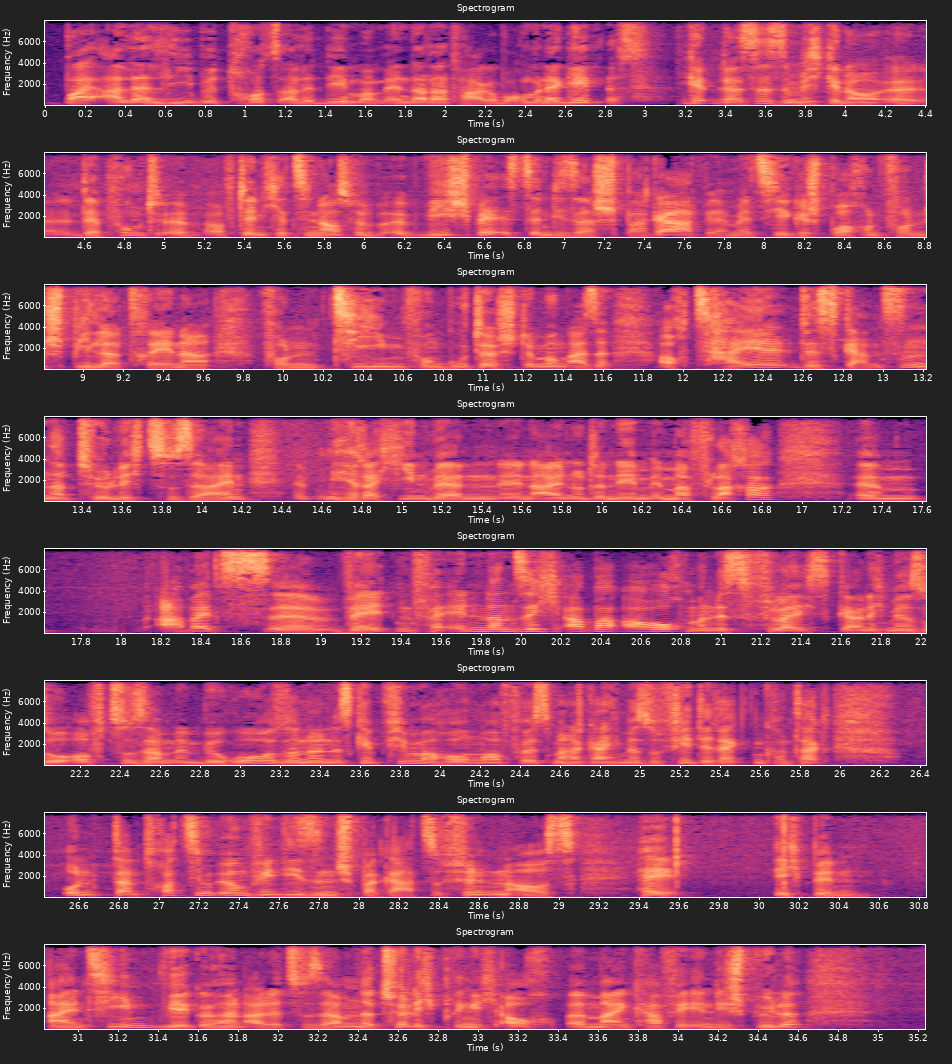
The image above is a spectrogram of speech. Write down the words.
bei aller Liebe, trotz alledem, am Ende der Tage brauchen wir ein Ergebnis. Das ist nämlich genau äh, der Punkt, äh, auf den ich jetzt hinaus will. Wie schwer ist denn dieser Spagat? Wir haben jetzt hier gesprochen von Spielertrainer, von Team, von guter Stimmung, also auch Teil des Ganzen natürlich zu sein. Hierarchien werden in allen Unternehmen immer flacher. Ähm, Arbeitswelten verändern sich aber auch. Man ist vielleicht gar nicht mehr so oft zusammen im Büro, sondern es gibt viel mehr Homeoffice, man hat gar nicht mehr so viel direkten Kontakt. Und dann trotzdem irgendwie diesen Spagat zu finden aus, hey, ich bin ein Team, wir gehören alle zusammen. Natürlich bringe ich auch äh, meinen Kaffee in die Spüle.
